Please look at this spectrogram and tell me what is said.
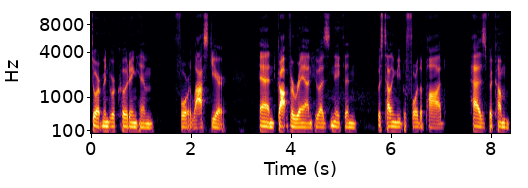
Dortmund were quoting him for last year, and got Varane, who, as Nathan was telling me before the pod, has become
